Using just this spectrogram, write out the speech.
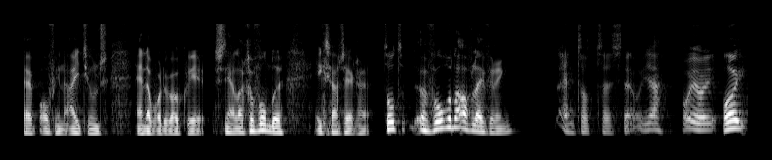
app of in iTunes. En dan worden we ook weer sneller gevonden. Ik zou zeggen, tot een volgende aflevering. En tot eh, snel. Ja, hoi hoi. Hoi!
